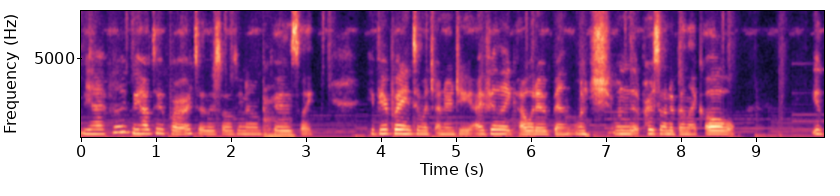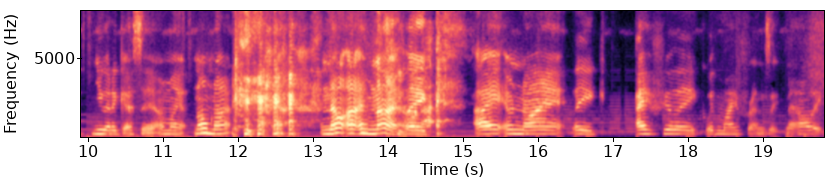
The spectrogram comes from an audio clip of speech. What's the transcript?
Yeah, I feel like we have to prioritize ourselves, you know, mm-hmm. because mm-hmm. like if you're putting too much energy, I feel like I would have been when she, when the person would have been like, "Oh, you you gotta guess it." I'm like, "No, I'm not. no, I'm not. like, I am not. Like, I feel like with my friends, like now, like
